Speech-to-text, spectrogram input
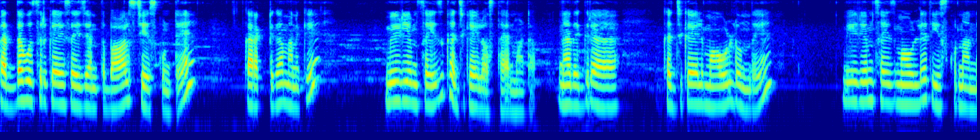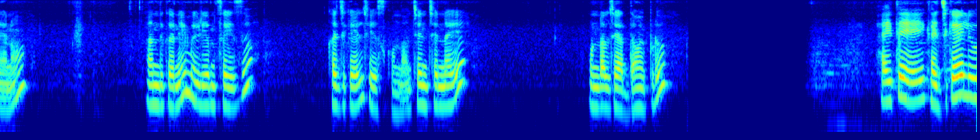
పెద్ద ఉసిరికాయ సైజు అంత బాల్స్ చేసుకుంటే కరెక్ట్గా మనకి మీడియం సైజు కజ్జికాయలు వస్తాయన్నమాట. నా దగ్గర కజ్జికాయల మౌల్డ్ ఉంది. మీడియం సైజు మౌల్డే తీసుకున్నాను నేను. అందుకని మీడియం సైజు కజ్జికాయలు చేసుకుందాం. చిన్న చిన్నవి ఉండలు చేద్దాం ఇప్పుడు. అయితే కజ్జికాయలు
